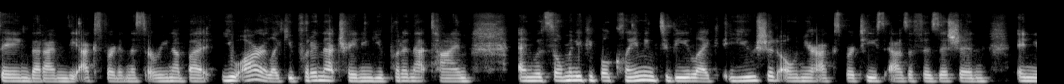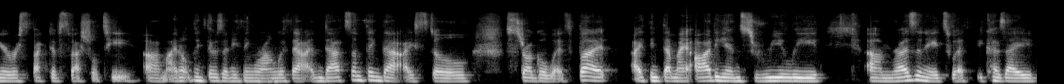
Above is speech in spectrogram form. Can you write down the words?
saying that I'm the expert in this arena, but you are like you put in that training, you put in that time. And with so many people claiming to be like, you should own your expertise as a physician in your respective specialty. Um, I don't think there's anything wrong with that. And that's something that I still struggle with. But I think that my audience really um, resonates with because I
